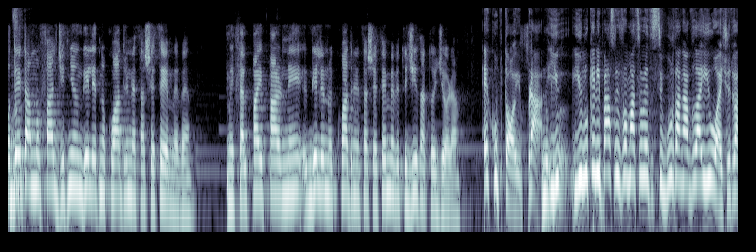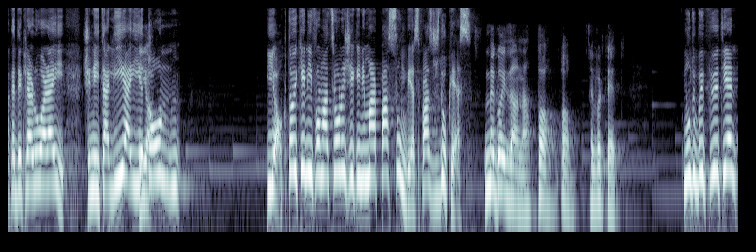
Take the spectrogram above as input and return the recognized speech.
Odeta më fal gjithnjë ngelet në kuadrin e thashethemeve. Më fal, pa i parë ne ngelet në kuadrin e thashethemeve të gjitha këto gjëra. E kuptoj. Pra, ju nuk keni pasur informacione të sigurta nga vëllai juaj që t'jua ketë deklaruar ai, që në Itali ai jeton Jo, këto i keni informacione që i keni marrë pas humbjes, pas zhdukjes. Me gojdhëna, po, po, e vërtetë. Mund t'ju bëj pyetjen,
